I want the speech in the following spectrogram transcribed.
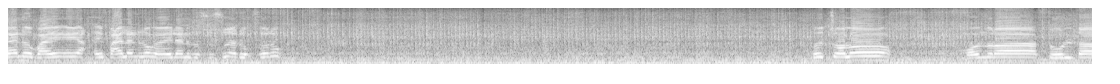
লাইনে বাই এই বাই লাইনে ঢোক এই লাইনে সোজা ঢোক সোজা ঢোক তো চলো বন্ধুরা টোলটা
